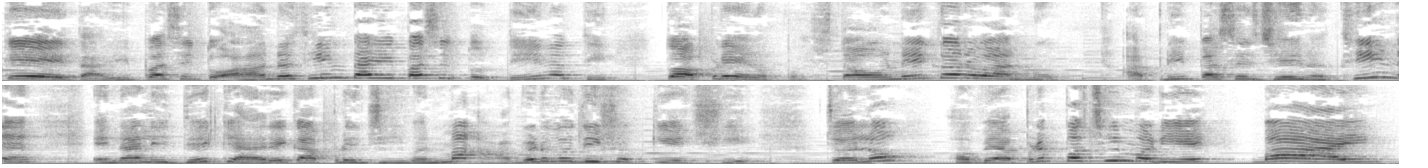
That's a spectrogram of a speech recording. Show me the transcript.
કે તારી પાસે તો આ નથી ને તારી પાસે તો તે નથી, તો આપણે એનો પછતાવો નહીં કરવાનો. આપણી પાસે જે નથી ને, એના લીધે ક્યારેક આપણે જીવનમાં આગળ વધી શકીએ છીએ. ચલો, હવે આપણે પછી મળીએ. બાય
